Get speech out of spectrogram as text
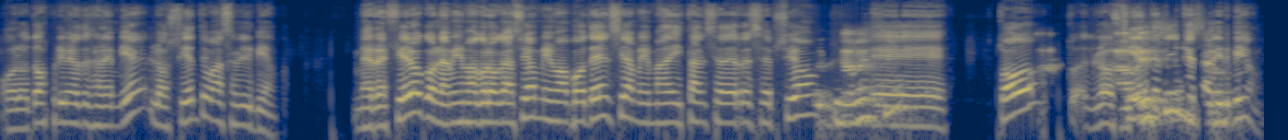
o los dos primeros te salen bien, los 7 van a salir bien. Me refiero con la misma colocación, misma potencia, misma distancia de recepción, eh, todo, los 7 tienen que salir bien.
